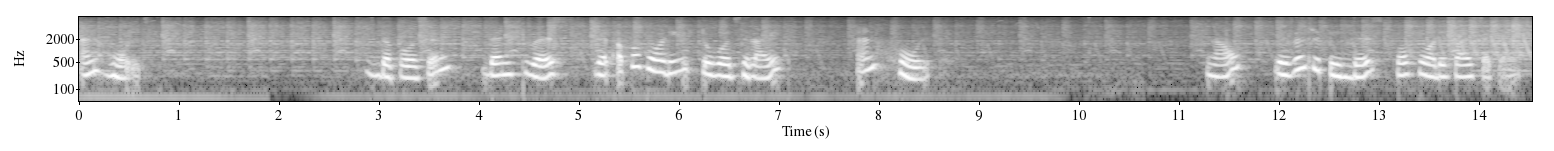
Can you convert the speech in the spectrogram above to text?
and holds. The person then twists their upper body towards right and hold. Now we will repeat this for 45 seconds.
